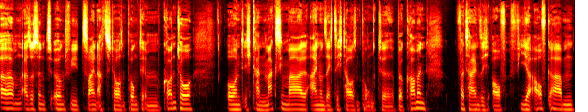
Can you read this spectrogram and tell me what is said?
Ähm, also es sind irgendwie 82.000 Punkte im Konto und ich kann maximal 61.000 Punkte bekommen verteilen sich auf vier Aufgaben.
